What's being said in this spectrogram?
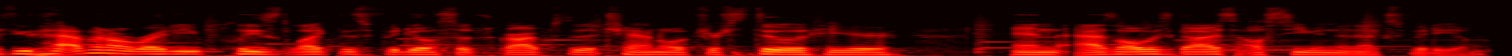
If you haven't already, please like this video and subscribe to the channel if you're still here. And as always, guys, I'll see you in the next video.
